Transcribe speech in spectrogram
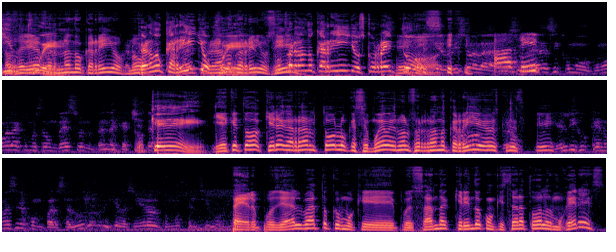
No sería fue? Fernando Carrillo, no. Fernando Carrillo Fernando fue. Carrillo, Fue sí. Fernando Carrillo, es correcto. Ah, sí. Así como, como hola, ¿cómo está? Un beso en la cacheta. Ok. Y es que todo quiere agarrar todo lo que se mueve, ¿no? El Fernando Carrillo. es que- sí. Él dijo que no va a ser como para saludo y que la señora lo tomó ofensivo. Pero pues ya el vato como que pues anda queriendo conquistar a todas las mujeres.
